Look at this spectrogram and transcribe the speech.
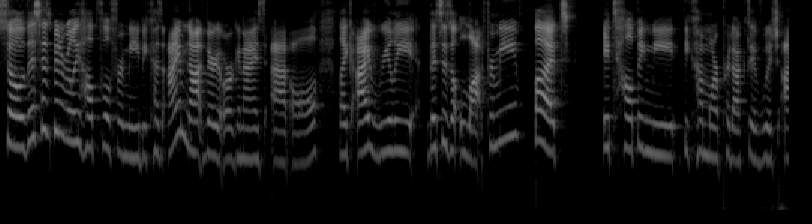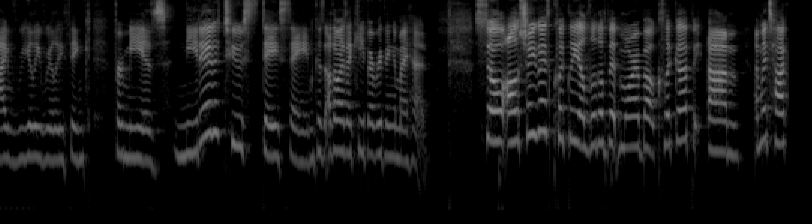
So this has been really helpful for me because I'm not very organized at all. Like I really, this is a lot for me, but it's helping me become more productive, which I really, really think for me is needed to stay sane because otherwise I keep everything in my head. So I'll show you guys quickly a little bit more about ClickUp. Um, I'm going to talk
